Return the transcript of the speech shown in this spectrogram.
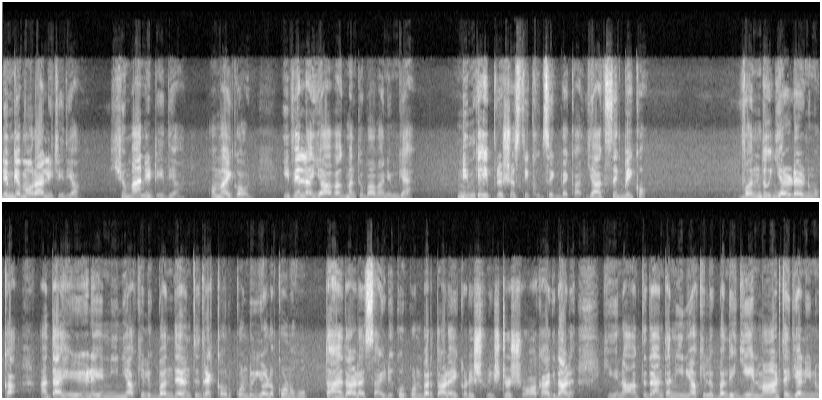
ನಿಮಗೆ ಮೊರಾಲಿಟಿ ಇದೆಯಾ? ಹ್ಯುಮ್ಯಾನಿಟಿ ಇದೆಯಾ? ಓ ಮೈ ಗಾಡ್ ಇವೆಲ್ಲ ಯಾವಾಗ ಬಂತು ಭಾವ ನಿಮಗೆ? ನಿಮಗೆ ಈ ಪ್ರಶಸ್ತಿ ಸಿಗಬೇಕಾ? ಯಾಕೆ ಸಿಗಬೇಕು? ಒಂದು, ಎರಡೆರಡು ಮುಖ. ಅಂತ ಹೇಳಿ ನೀನು ಯಾಕೆ ಇಲ್ಲಿಗೆ ಬಂದೆ ಅಂತಿದ್ರೆ ಕರ್ಕೊಂಡು ಎಳ್ಕೊಂಡು ಹೋಗ್ತಾ ಇದ್ದಾಳೆ ಸೈಡಿಗೆ ಕರ್ಕೊಂಡು ಬರ್ತಾಳೆ, ಈ ಕಡೆ ಎಷ್ಟು ಶಾಕ್ ಆಗಿದ್ದಾಳೆ. ಏನಾಗ್ತದೆ ಅಂತ ನೀನು ಯಾಕೆ ಇಲ್ಲಿಗೆ ಬಂದೆ? ಏನು ಮಾಡ್ತಿದ್ಯಾ ನೀನು?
